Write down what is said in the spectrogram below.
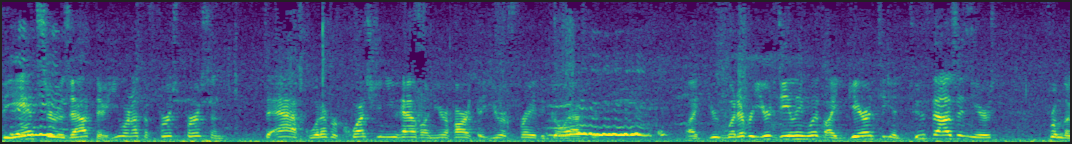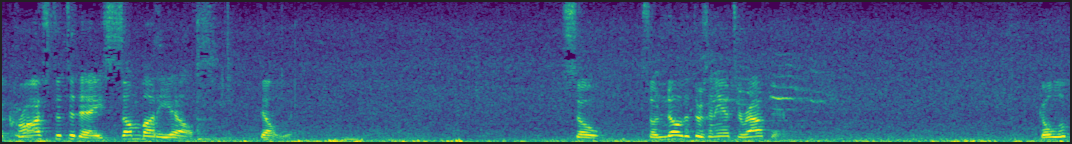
The answer is out there. You are not the first person to ask whatever question you have on your heart that you're afraid to go after. Like you're, whatever you're dealing with, I guarantee in 2,000 years, from the cross to today, somebody else dealt with. So, so know that there's an answer out there. Go look,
